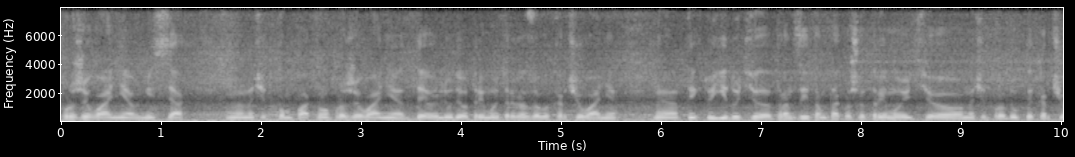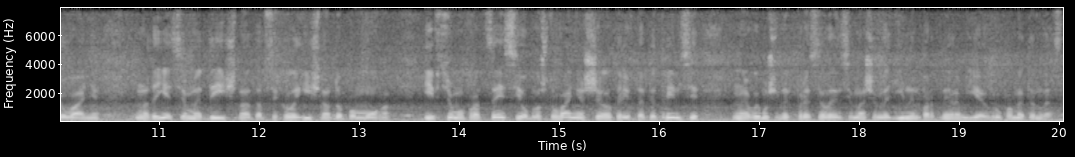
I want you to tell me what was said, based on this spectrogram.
проживання в місцях е, значить, компактного проживання, де люди отримують триразове харчування. Е, Тих, хто їдуть е, транзитом, також отримують е, значить, продукти харчування. Надається медична та психологічна допомога. І в цьому процесі облаштування шелтерів та підтримці вимушених переселенців нашим надійним партнером є група Метинвест.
